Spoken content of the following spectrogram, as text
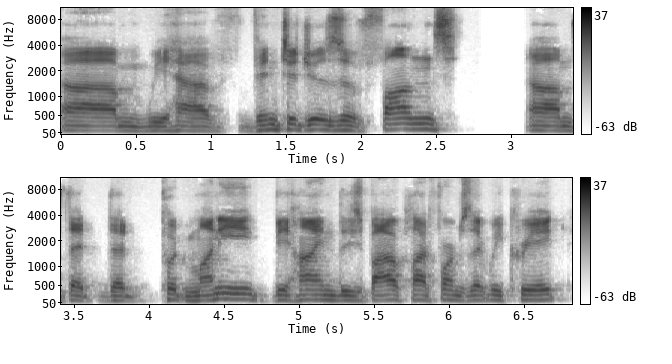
Um, we have vintages of funds um, that that put money behind these bio platforms that we create,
